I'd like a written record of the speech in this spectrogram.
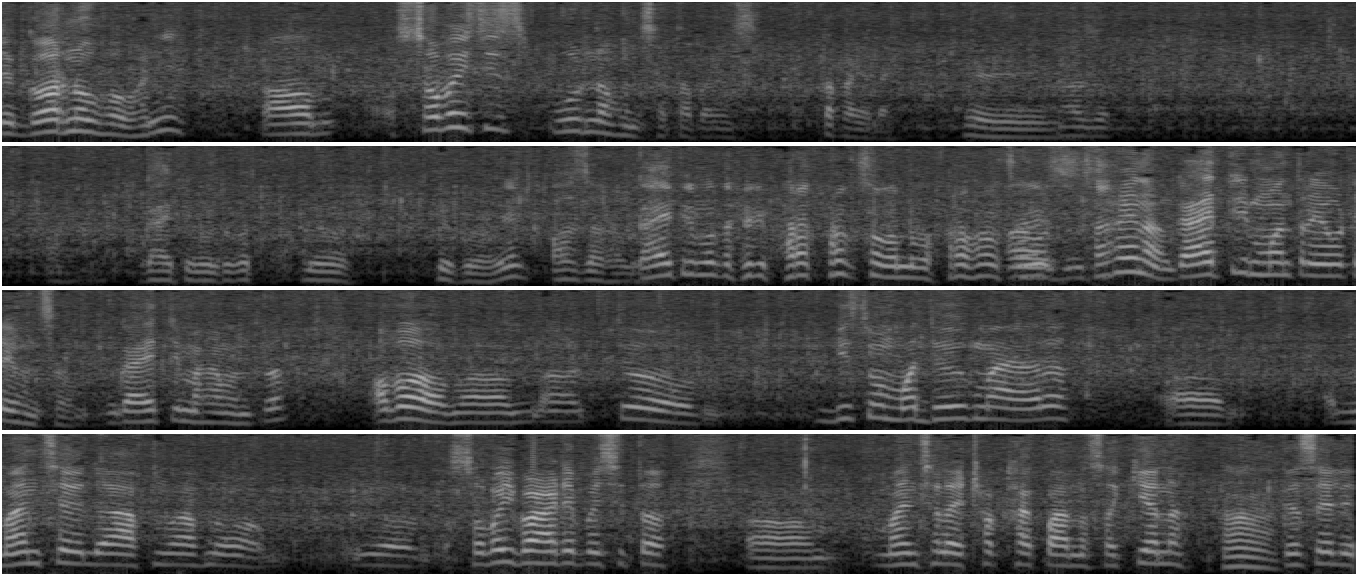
ले गर्नुभयो भने अ, सबै चिज पूर्ण हुन्छ तपाईँ तपाईँलाई। हजुर। गायत्री मन्त्रको है हजुर गायत्री मन्त्र फेरि फरक फरक छ भन्नु फरक फरक छैन। गायत्री मन्त्र एउटै हुन्छ। गायत्री महामन्त्र। अब त्यो बिचमा मध्ययुगमा आएर मान्छेले आफ्नो आफ्नो यो सबै बाँडेपछि त मान्छेलाई ठकठाक पार्न सकिएन। त्यसैले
